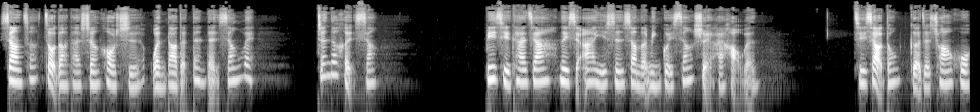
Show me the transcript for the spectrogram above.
想着走到他身后时闻到的淡淡香味，真的很香。比起他家那些阿姨身上的名贵香水还好闻。齐晓东隔着窗户。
